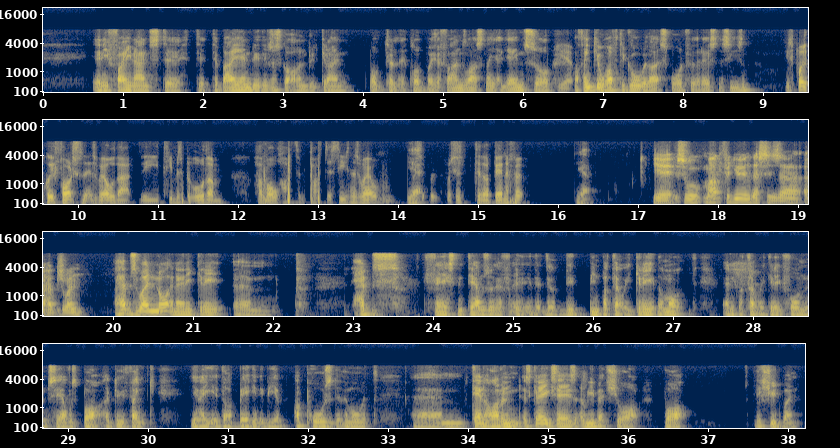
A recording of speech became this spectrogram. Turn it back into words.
any finance to, to, to buy MD. They just got hundred grand pumped into the club by the fans last night again. So yeah. I think he'll have to go with that squad for the rest of the season. He's probably quite fortunate as well that the teams below them have all huffed and puffed this season as well. Yeah. Which, which is to their benefit. Yeah. Yeah. So Mark, for you, this is a, a Hibs win. A Hibs win, not in any great um, Hibs fest in terms of if, they've been particularly great. They're not in particularly great form themselves, but I do think United are begging to be opposed at the moment. Um, 10 11, as Greg says, a wee bit short, but they should win.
